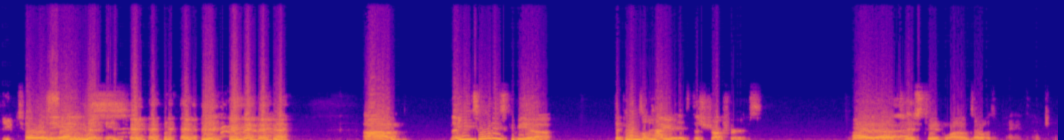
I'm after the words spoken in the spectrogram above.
utilities. um, no utilities could be a depends on how your it's the structure is I, I, uh, uh, through student loans, I wasn't paying attention.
